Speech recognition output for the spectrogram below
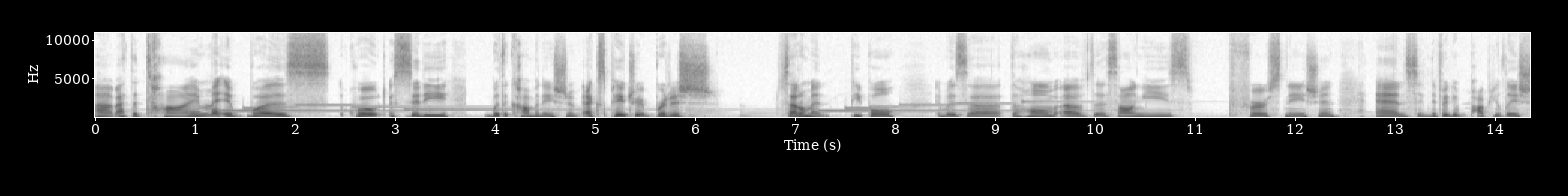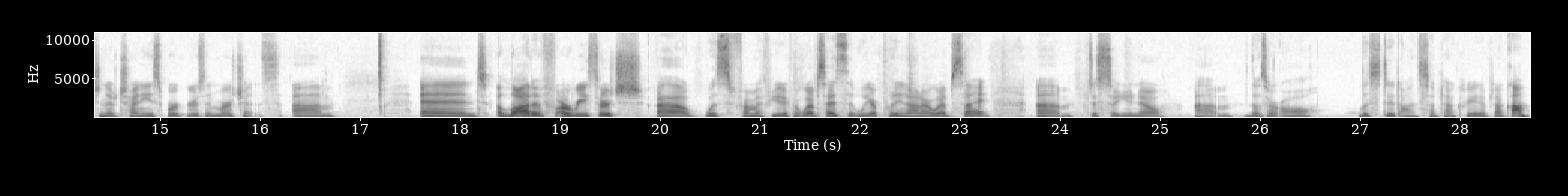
Um, at the time, it was, quote, a city with a combination of expatriate British settlement people. It was uh, the home of the Songhees First Nation and significant population of Chinese workers and merchants. Um, and a lot of our research uh, was from a few different websites that we are putting on our website. Um, just so you know, um, those are all listed on stumtowncreative.com.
